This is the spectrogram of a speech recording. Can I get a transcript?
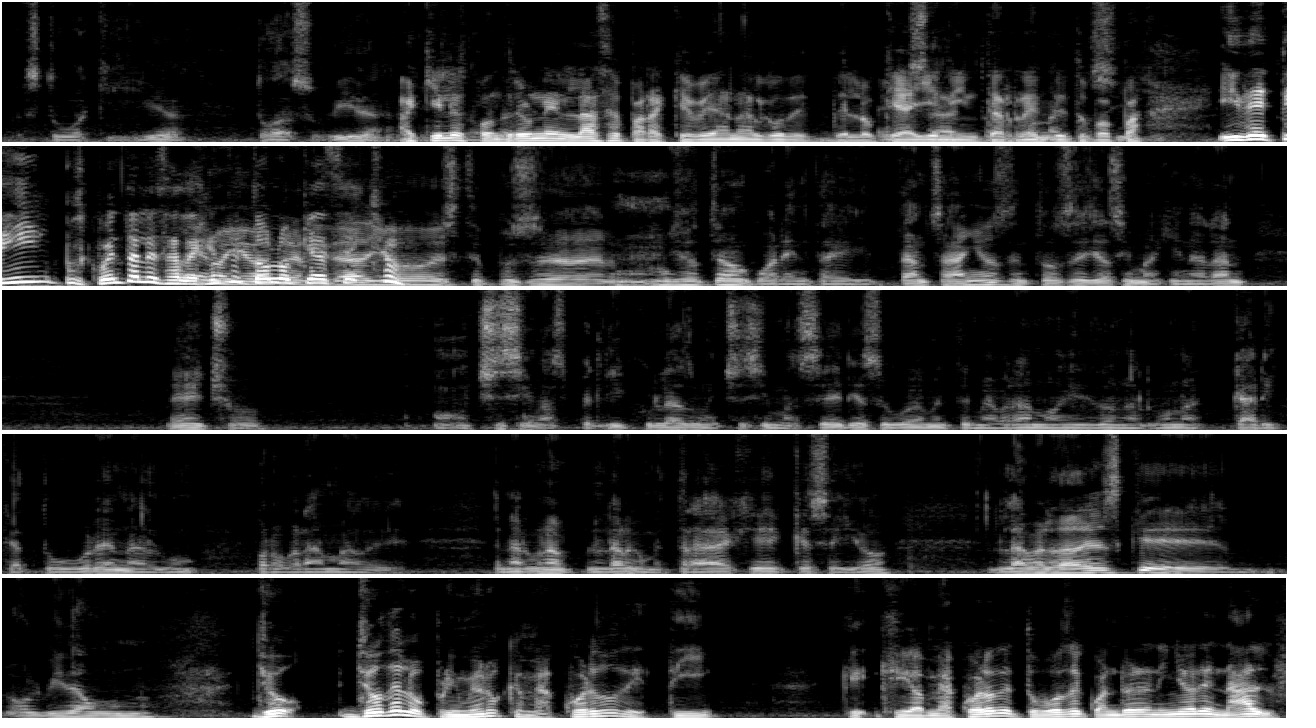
estuvo aquí eh, toda su vida. Aquí les pondré un enlace para que vean algo de, de lo que hay en internet de tu papá. Y de ti, pues cuéntales a la Bueno, gente todo lo que has hecho. Yo, este, pues, eh, yo tengo cuarenta y tantos años, entonces ya se imaginarán, he hecho muchísimas películas, muchísimas series, seguramente me habrán oído en alguna caricatura, en algún programa de, en algún largometraje, qué sé yo. La verdad es que olvida uno. Yo, yo de lo primero que me acuerdo de ti, que, que me acuerdo de tu voz de cuando era niño, era en Alf,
